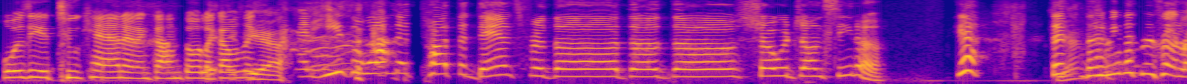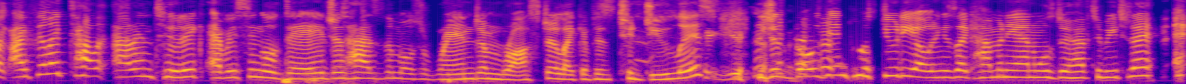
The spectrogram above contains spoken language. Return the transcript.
What was he? A toucan and Encanto? Like I was like, yeah, And he's the one that taught the dance for the the the show with John Cena. yeah. That, Yeah. that- to me, that's insane. Like, I feel like Tal- Alan Tudyk every single day just has the most random roster, like of his to do list. He just goes into a studio and he's like, "How many animals do I have to be today?"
